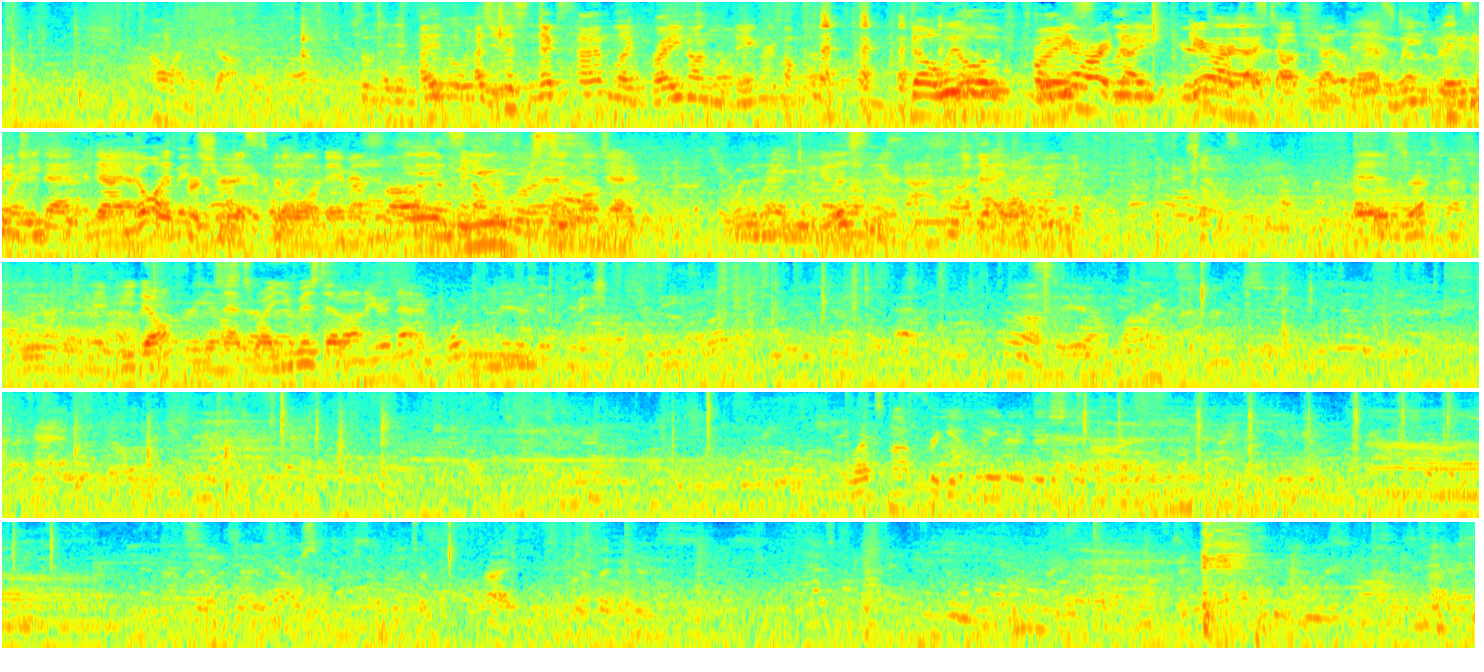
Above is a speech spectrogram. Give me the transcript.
I got So I, I suggest next time, like writing on the thing or something. No, we, No well, well, price Gerhard and I. Gerhard and I talked about that, and we, we mentioned that, and I know I for sure. that. It's been a long day, man. If you It's been a long day. Whether or not you listen or not. That's right. And if you don't, then that's why you missed out on hearing that important bit of information. Oh, Let's not forget Vader this time. Uh, okay. All right, let's play Vader.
